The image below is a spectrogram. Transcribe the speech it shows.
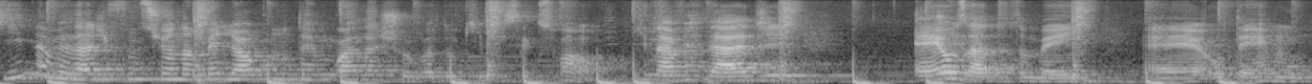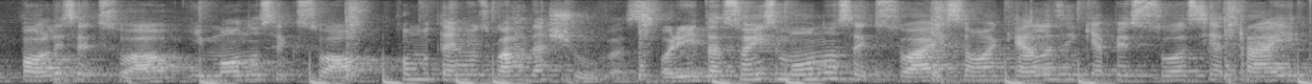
que na verdade funciona melhor como termo guarda-chuva do que bissexual. Que na verdade é usado também é, o termo polissexual e monossexual como termos guarda-chuvas. Orientações monossexuais são aquelas em que a pessoa se atrai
